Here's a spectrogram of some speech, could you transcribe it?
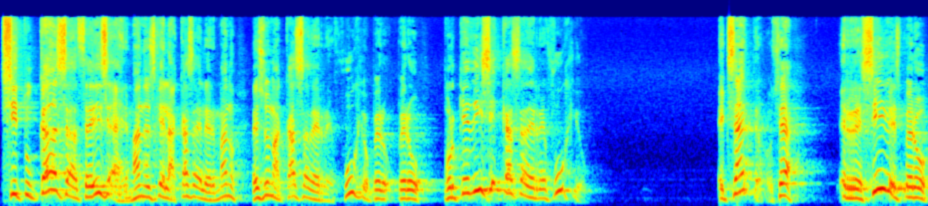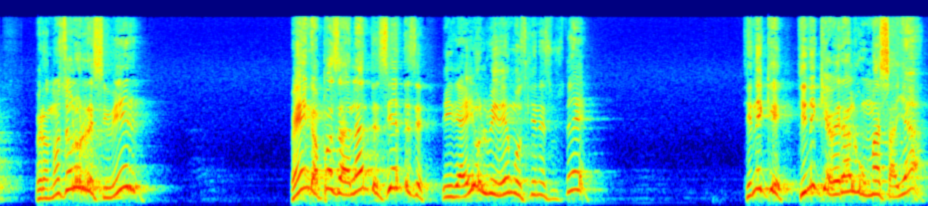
Si tu casa se dice, ah, hermano, es que la casa del hermano es una casa de refugio, pero, pero, ¿por qué dice casa de refugio? Exacto, o sea, recibes, pero, pero no solo recibir. Venga, pasa adelante, siéntese y de ahí olvidemos quién es usted. Tiene que, tiene que haber algo más allá.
